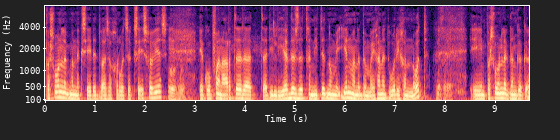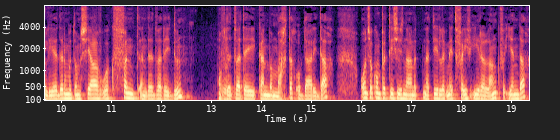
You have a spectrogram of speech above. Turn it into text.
persoonlik moet ek sê dit was 'n groot sukses geweest. Uh mhm. -huh. Ek hoop van harte dat dat die leerders dit geniet het nommer 1 want dit by my gaan dit oor die genot. Dis reg. En persoonlik dink ek 'n leerder moet homself ook vind in dit wat hy doen of uh mhm. -huh. dit wat hy kan bemagtig op daardie dag Ons kompetisie is nou natuurlik net 5 ure lank vir een dag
